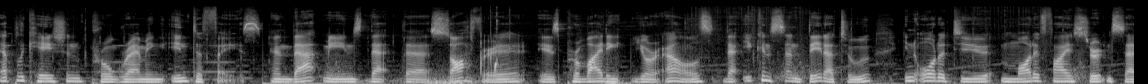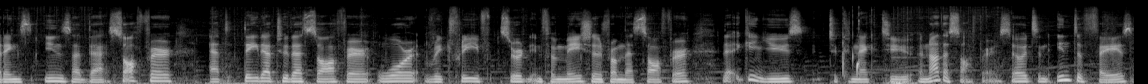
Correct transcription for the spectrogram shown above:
application programming interface, and that means that the software is providing URLs that you can send data to in order to modify certain settings inside that software add data to that software or retrieve certain information from that software that you can use to connect to another software. So it's an interface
